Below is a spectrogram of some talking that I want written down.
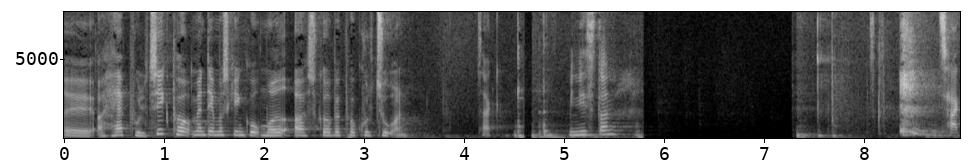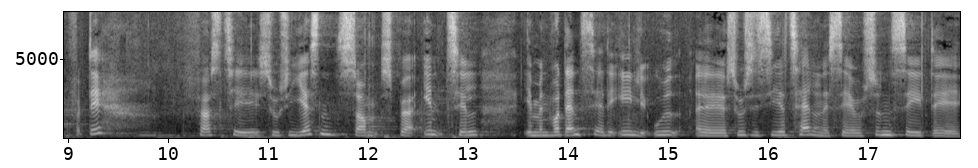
øh, at have politik på, men det er måske en god måde at skubbe på kulturen. Tak. Ministeren. Tak for det. Først til Susie Jessen, som spørger ind til jamen, hvordan ser det egentlig ud? Øh, Susie siger, at tallene ser jo sådan set øh,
